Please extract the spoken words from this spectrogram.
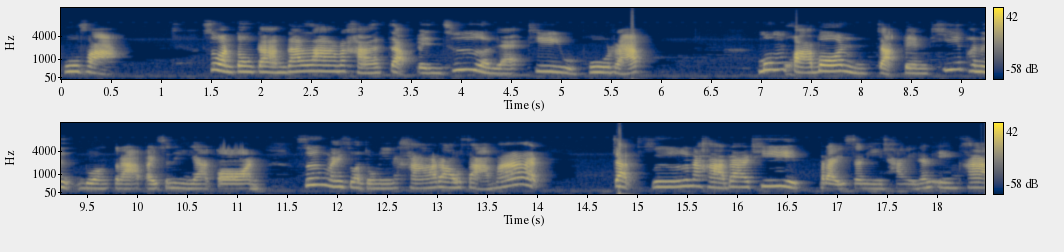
ผู้ฝาก ส่วนตรงกลางด้านล่างนะคะ จะเป็นชื่อและที่อยู่ผู้รับ มุมขวาบนจะเป็นที่ผนึกดวงตราไปรษณียากร ซึ่งในส่วนตรงนี้นะคะเราสามารถจัดซื้อนะคะได้ที่ไปรษณีย์ไทยนั่นเองค่ะ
